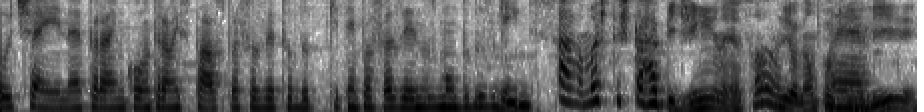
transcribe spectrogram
lute aí, né, Pra encontrar um espaço pra fazer tudo que tem pra fazer no mundo dos games. Ah, mas testar rapidinho, né? Só jogar um pouquinho É. ali,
